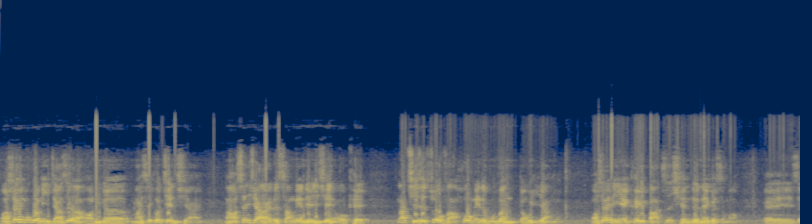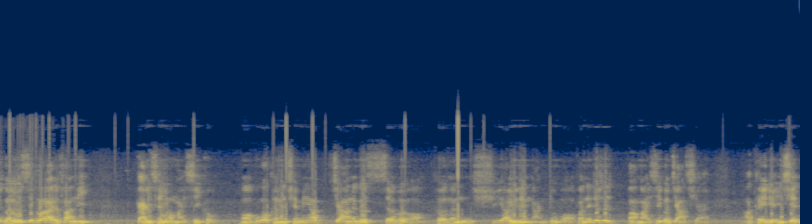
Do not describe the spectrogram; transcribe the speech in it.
啊，所以如果你假设了哦，你的 MySQL 建起来，然后剩下来的上面连线 OK，那其实做法后面的部分都一样了，哦，所以你也可以把之前的那个什么，诶，这个 SQLite 的范例改成用 MySQL。哦，不过可能前面要架那个 server 哈，可能需要有点难度哦。反正就是把 MySQL 架起来，啊可以连线，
